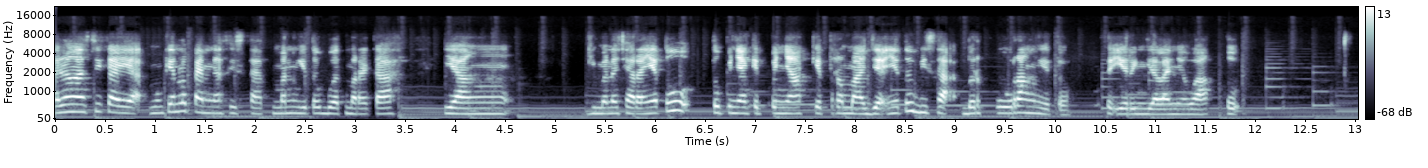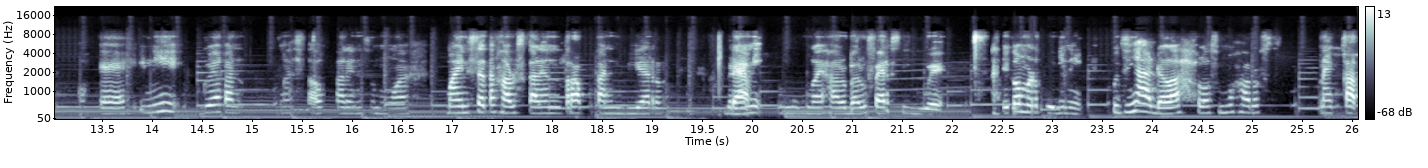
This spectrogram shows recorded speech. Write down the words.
ada gak sih kayak mungkin lo pengen ngasih statement gitu buat mereka yang gimana caranya tuh tuh penyakit-penyakit remajanya tuh bisa berkurang gitu seiring jalannya waktu. Oke, ini gue akan ngasih tahu kalian semua mindset yang harus kalian terapkan biar berani yep. mulai hal baru versi gue. Jadi kalau menurut gue gini, kuncinya adalah lo semua harus nekat.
